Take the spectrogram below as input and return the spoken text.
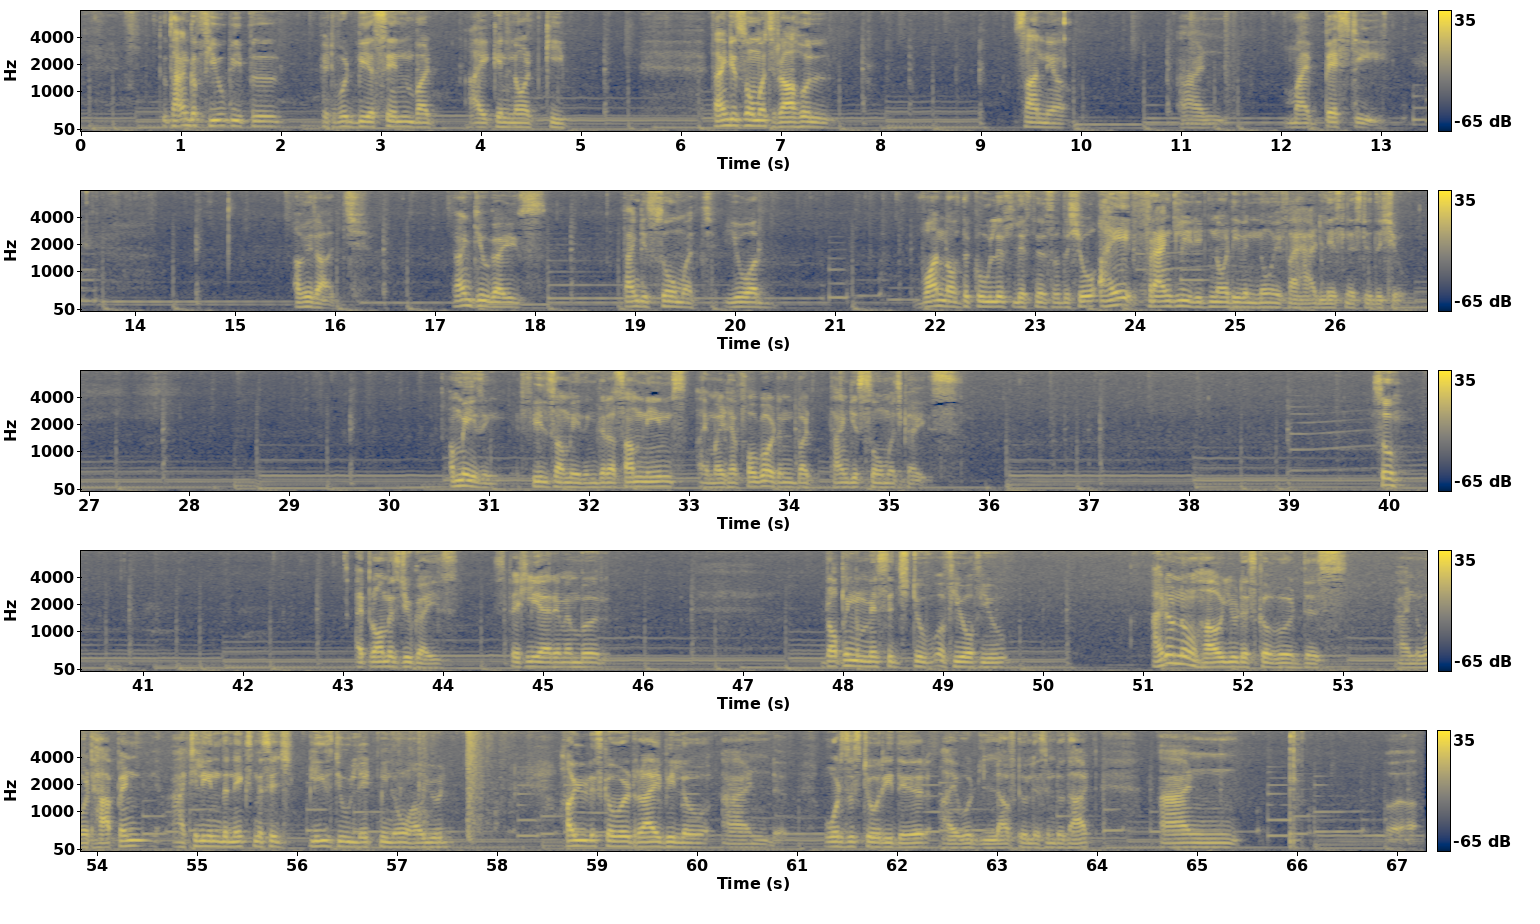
To thank a few people, it would be a sin, but I cannot keep Thank you so much, Rahul, Sanya, and my bestie, Aviraj. Thank you, guys. Thank you so much. You are one of the coolest listeners of the show. I frankly did not even know if I had listeners to the show. Amazing. It feels amazing. There are some names I might have forgotten, but thank you so much, guys. So, I promised you guys, especially I remember dropping a message to a few of you. I don't know how you discovered this and what happened. Actually, in the next message, please do let me know how you how you discovered Rai below and what's the story there. I would love to listen to that. And uh,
